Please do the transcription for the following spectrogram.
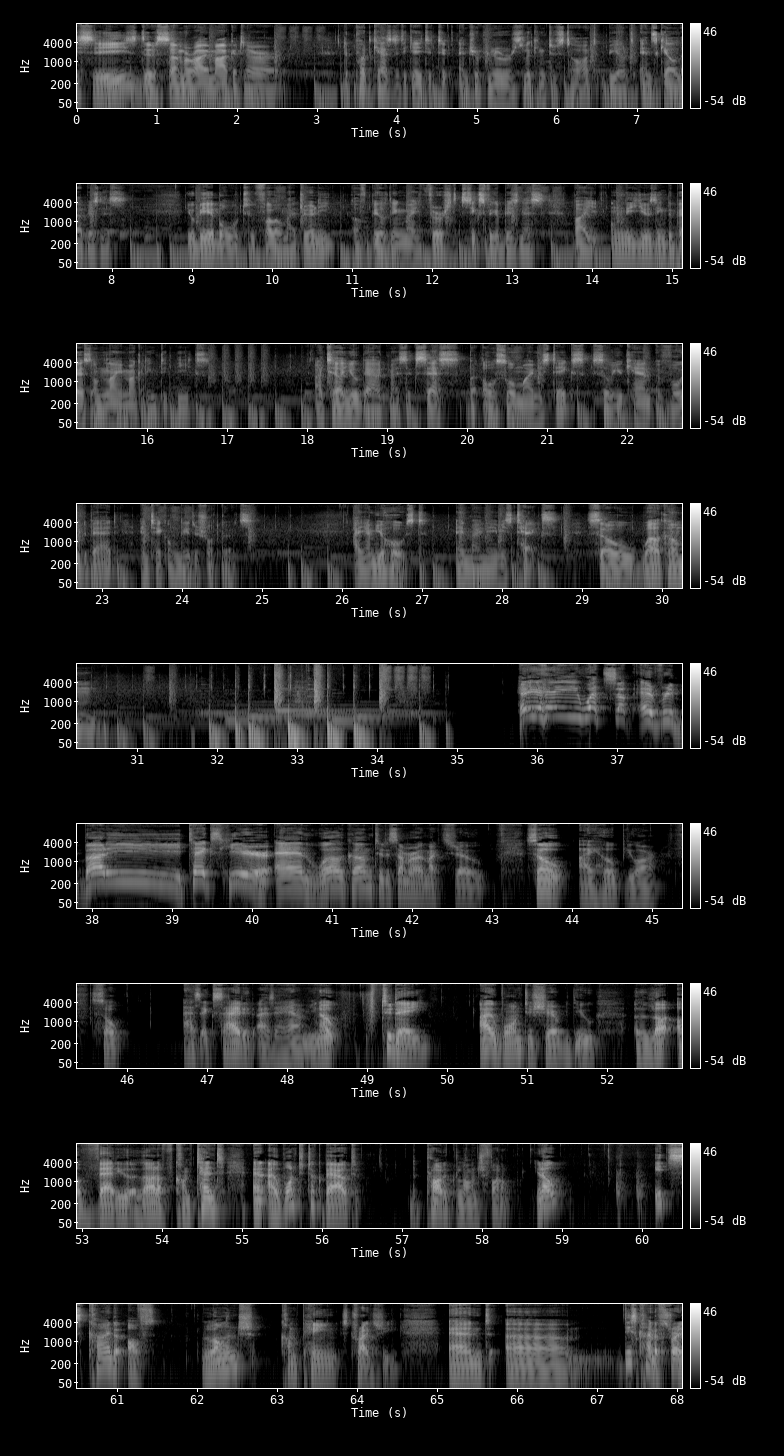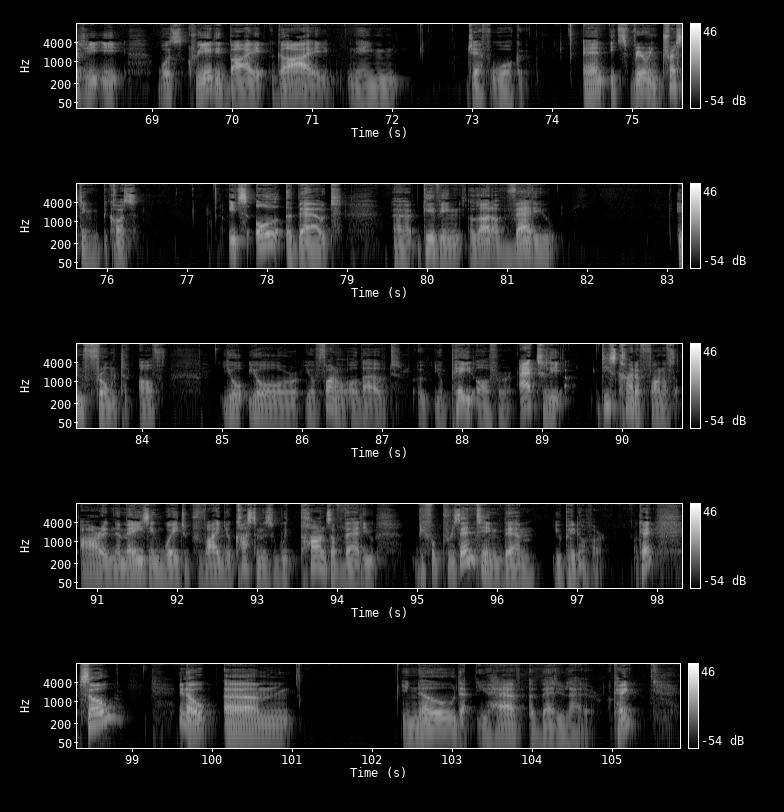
This is the Samurai Marketer, the podcast dedicated to entrepreneurs looking to start, build, and scale their business. You'll be able to follow my journey of building my first six figure business by only using the best online marketing techniques. I'll tell you about my success, but also my mistakes so you can avoid the bad and take only the shortcuts. I am your host, and my name is Tex. So, welcome. Hey, hey, hey, what's up, everybody? Tex here, and welcome to the Samurai Market Show. So, I hope you are so as excited as I am. You know, today I want to share with you a lot of value, a lot of content, and I want to talk about the product launch funnel. You know, it's kind of launch campaign strategy, and um, this kind of strategy was created by a guy named Jeff Walker, and it's very interesting because it's all about uh, giving a lot of value in front of your your your funnel about your paid offer. Actually, these kind of funnels are an amazing way to provide your customers with tons of value before presenting them your paid offer. Okay, so you know um, you know that you have a value ladder. Okay,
